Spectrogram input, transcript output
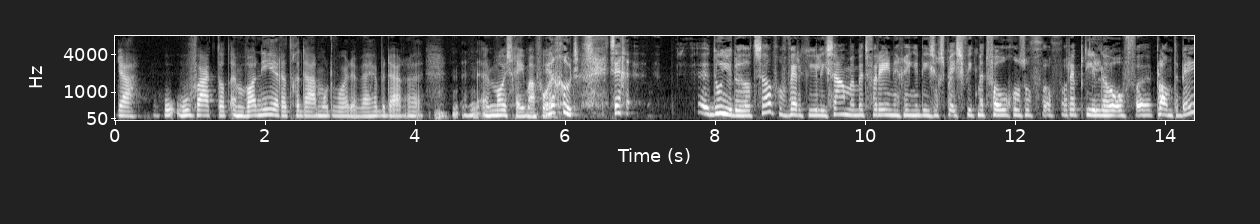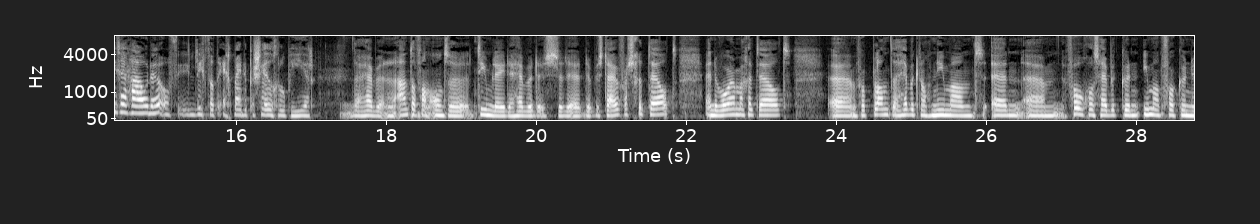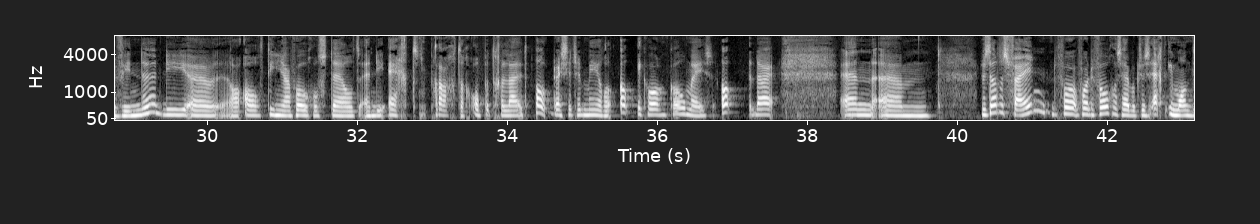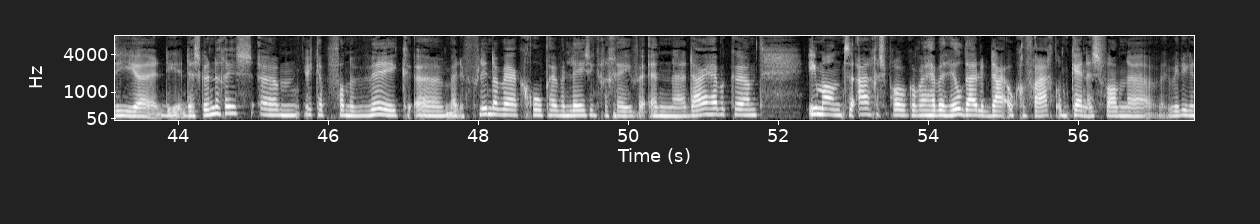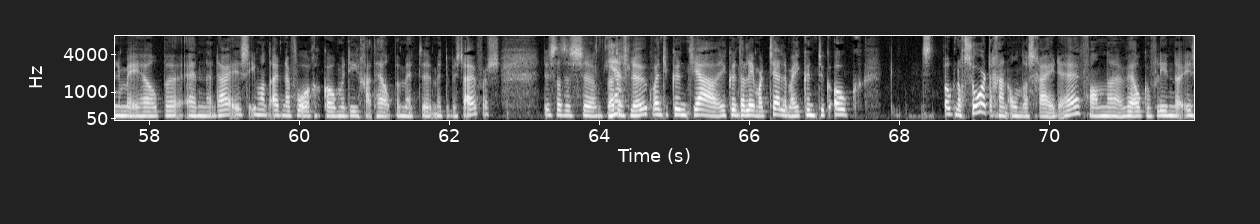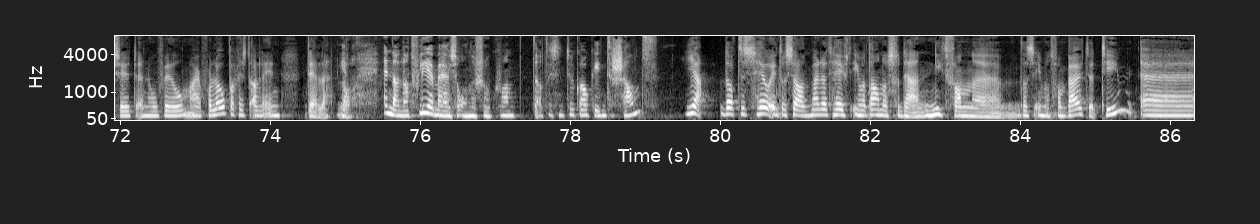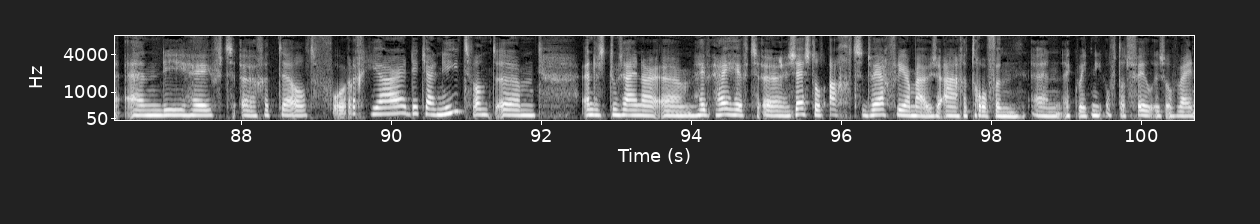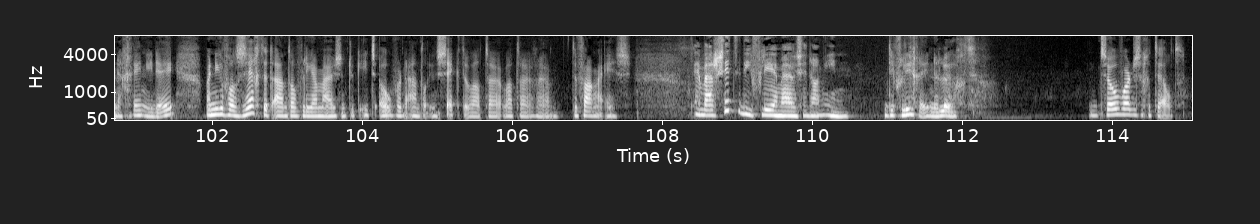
ja, hoe, hoe, vaak dat en wanneer het gedaan moet worden. We hebben daar uh, een, een, mooi schema voor. Heel goed. Zeg, doen jullie dat zelf of werken jullie samen met verenigingen die zich specifiek met vogels of, of reptielen of uh, planten bezighouden? Of ligt dat echt bij de perceelgroep hier? Daar hebben een aantal van onze teamleden hebben dus de, de bestuivers geteld en de wormen geteld. Um, voor planten heb ik nog niemand. En um, vogels heb ik kun, iemand voor kunnen vinden. Die uh, al, al, tien jaar vogels telt. En die echt prachtig op het geluid. Oh, daar zit een merel. Oh, ik hoor een koolmees. Oh, daar. En um, dus dat is fijn. Voor, voor de vogels heb ik dus echt iemand die, uh, die deskundig is. Um, ik heb van de week uh, bij de vlinderwerkgroep hebben een lezing gegeven. En uh, daar heb ik uh, iemand aangesproken. We hebben heel duidelijk daar ook gevraagd om kennis van... uh, willen jullie meehelpen? En uh, daar is iemand uit naar voren gekomen die gaat helpen met, uh, met de bestuivers. Dus dat is, dat ja. is leuk, want je kunt, ja, je kunt alleen maar tellen... maar je kunt natuurlijk ook ook nog soorten gaan onderscheiden. Hè? Van uh, welke vlinder is het en hoeveel. Maar voorlopig is het alleen tellen ja. nog. En dan dat vleermuizenonderzoek. Want dat is natuurlijk ook interessant. Ja, dat is heel interessant. Maar dat heeft iemand anders gedaan. Niet van, uh, dat is iemand van buiten het team. Uh, en die heeft geteld vorig jaar, dit jaar niet. Want... Um, en dus toen zijn er, um, heeft, hij heeft uh, zes tot acht dwergvleermuizen aangetroffen. En ik weet niet of dat veel is of weinig, geen idee. Maar in ieder geval zegt het aantal vleermuizen natuurlijk iets over het aantal insecten wat er, wat er uh, te vangen is. En waar zitten die vleermuizen dan in? Die vliegen in de lucht. Zo worden ze geteld.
